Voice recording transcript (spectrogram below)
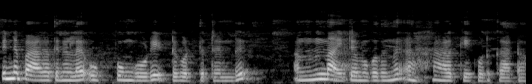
പിന്നെ പാകത്തിനുള്ള ഉപ്പും കൂടി ഇട്ട് കൊടുത്തിട്ടുണ്ട്. നന്നായിട്ട് നമുക്കതൊന്ന് ഇളക്കി കൊടുക്കാം കേട്ടോ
